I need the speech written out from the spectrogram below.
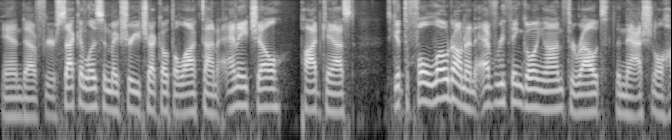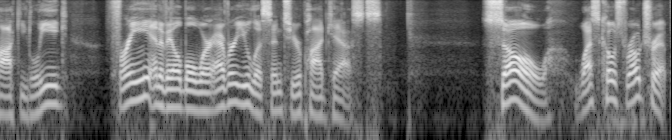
And uh, for your second listen, make sure you check out the Locked On NHL podcast to get the full lowdown on everything going on throughout the National Hockey League. Free and available wherever you listen to your podcasts. So, West Coast road trip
